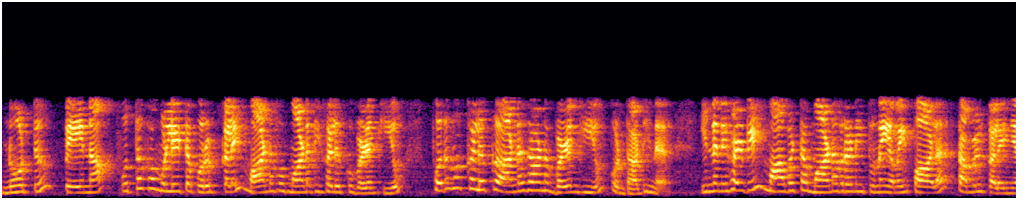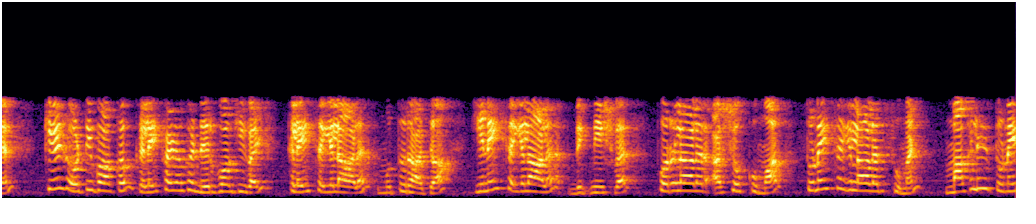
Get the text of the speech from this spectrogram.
நோட்டு பேனா புத்தகம் உள்ளிட்ட பொருட்களை மாணவ மாணவிகளுக்கு வழங்கியும் பொதுமக்களுக்கு அன்னதானம் வழங்கியும் கொண்டாடினர். இந்த நிகழ்வில் மாவட்ட மாணவரணி துணை அமைப்பாளர் தமிழ் கலைஞன் கீழ் ஒட்டிவாக்கம் கிளைக்கழக நிர்வாகிகள் கிளை செயலாளர் முத்துராஜா இணை செயலாளர் விக்னேஸ்வர் பொருளாளர் அசோக்குமார் துணை செயலாளர் சுமன் மகளிர் துணை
